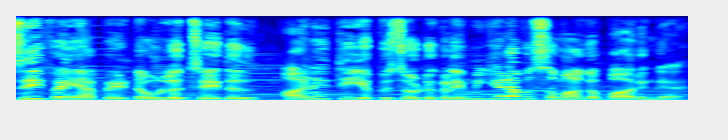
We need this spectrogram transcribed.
ஜி ஃபைவ் ஆப்பை டவுன்லோட் செய்து அனைத்து எபிசோடுகளையும் இலவசமாக பாருங்க.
